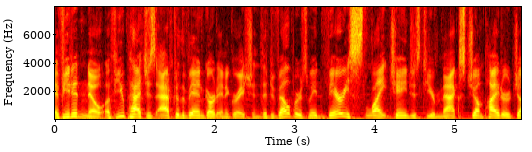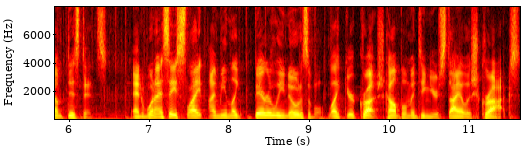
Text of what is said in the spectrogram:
If you didn't know, a few patches after the Vanguard integration, the developers made very slight changes to your max jump height or jump distance. And when I say slight, I mean like barely noticeable, like your crush complimenting your stylish Crocs.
